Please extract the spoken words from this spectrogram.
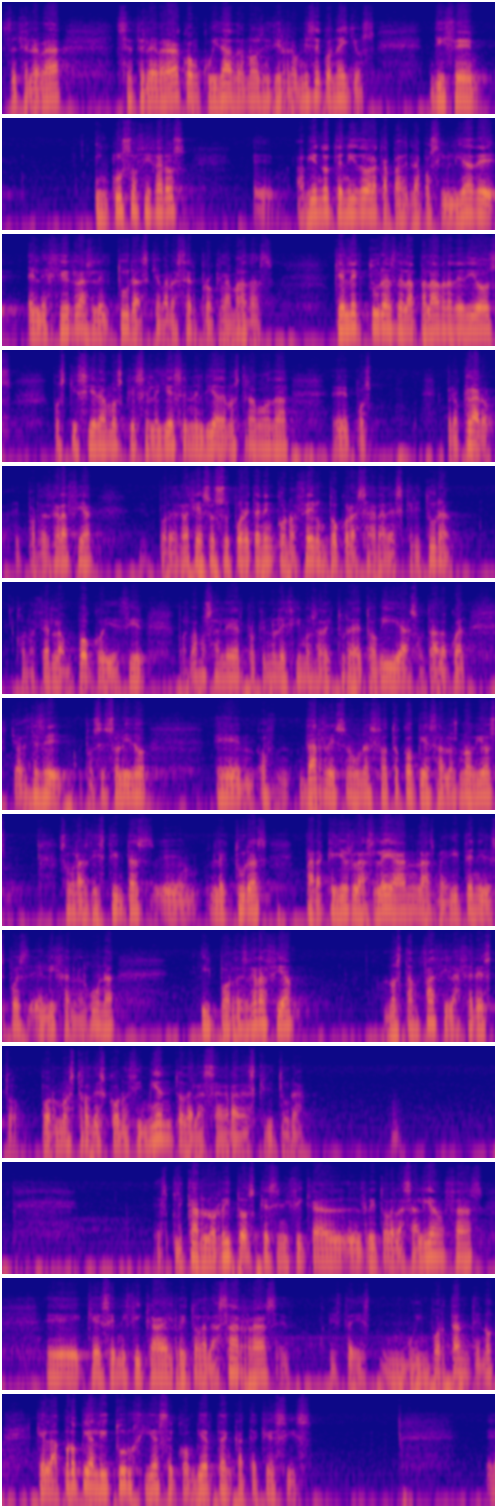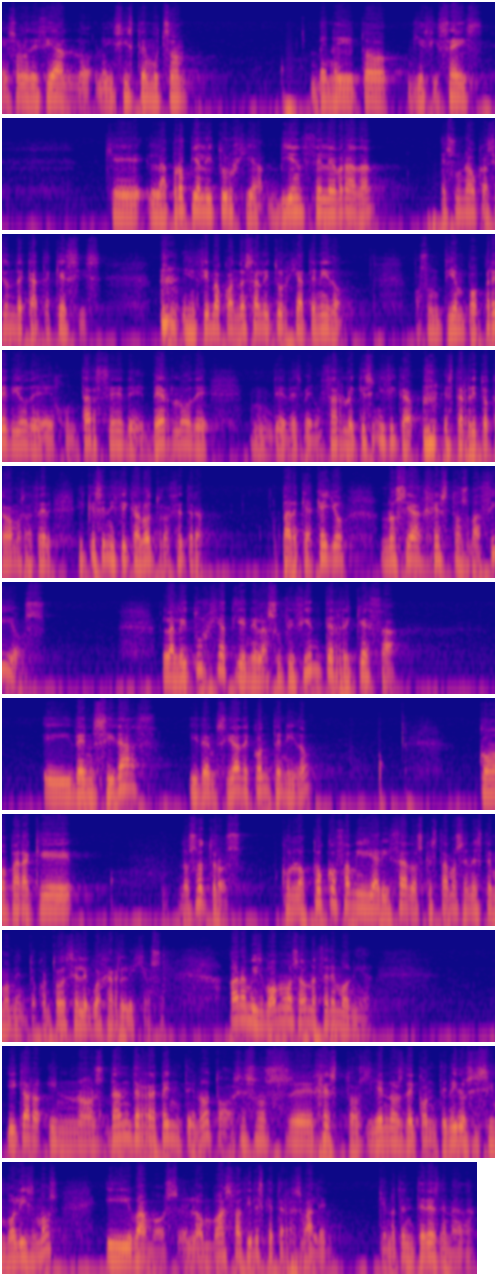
Se celebrará, se celebrará con cuidado, ¿no? Es decir, reunirse con ellos. Dice, incluso fijaros, eh, habiendo tenido la, la, posibilidad de elegir las lecturas que van a ser proclamadas, qué lecturas de la palabra de Dios pues quisiéramos que se leyesen el día de nuestra boda, eh, pues, pero claro, eh, por desgracia, por desgracia eso supone también conocer un poco la Sagrada Escritura, conocerla un poco y decir, pues vamos a leer, ¿por qué no elegimos la lectura de Tobías o tal o cual? Yo a veces pues he solido darles unas fotocopias a los novios sobre las distintas lecturas para que ellos las lean, las mediten y después elijan alguna. Y por desgracia, no es tan fácil hacer esto por nuestro desconocimiento de la Sagrada Escritura. Explicar los ritos, qué significa el, rito de las alianzas, eh, qué significa el rito de las arras. Es muy importante, ¿no? Que la propia liturgia se convierta en catequesis. Eso lo decía, lo, lo insiste mucho Benedicto XVI, que la propia liturgia bien celebrada es una ocasión de catequesis. y encima cuando esa liturgia ha tenido pues un tiempo previo de juntarse, de verlo, de, desmenuzarlo, y qué significa este rito que vamos a hacer, y qué significa el otro, etcétera, para que aquello no sean gestos vacíos. La liturgia tiene la suficiente riqueza y densidad y densidad de contenido como para que nosotros con lo poco familiarizados que estamos en este momento, con todo ese lenguaje religioso. Ahora mismo vamos a una ceremonia y claro, y nos dan de repente ¿no? todos esos eh, gestos llenos de contenidos y simbolismos y vamos, lo más fácil es que te resbalen, que no te enteres de nada.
